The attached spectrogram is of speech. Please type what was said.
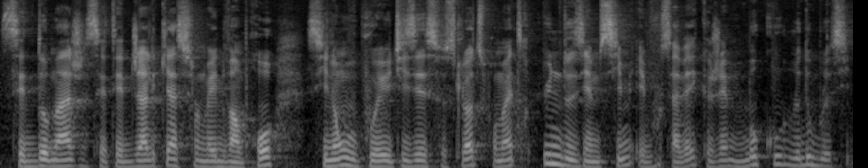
C'est dommage, c'était déjà le cas sur le Mate 20 Pro. Sinon, vous pouvez utiliser ce slot pour mettre une deuxième SIM et vous savez que j'aime beaucoup le double SIM.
